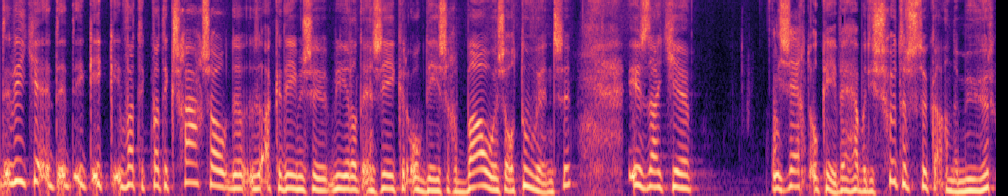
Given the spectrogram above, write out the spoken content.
Weet je, ik, ik, wat, ik, wat ik graag zou de, de academische wereld en zeker ook deze gebouwen zou toewensen, is dat je zegt, oké, we hebben die schutterstukken aan de muur.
